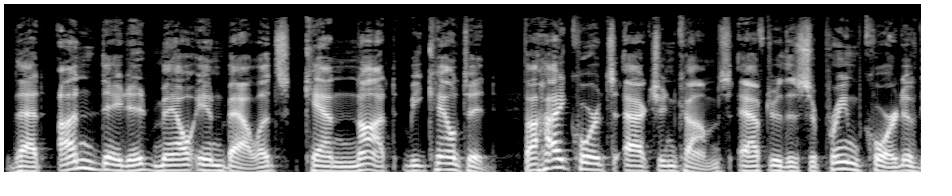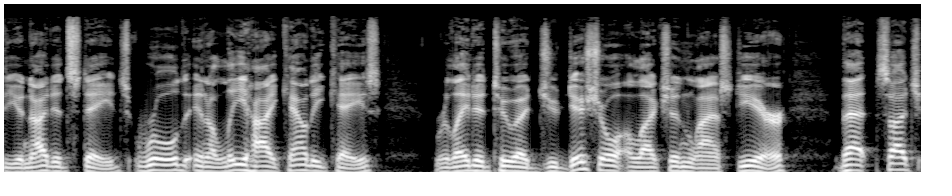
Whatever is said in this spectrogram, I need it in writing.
that undated mail in ballots cannot be counted. The High Court's action comes after the Supreme Court of the United States ruled in a Lehigh County case related to a judicial election last year that such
